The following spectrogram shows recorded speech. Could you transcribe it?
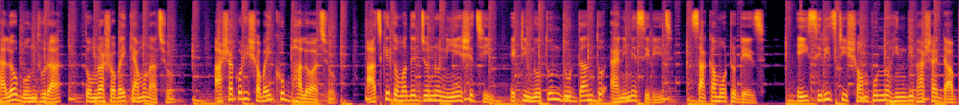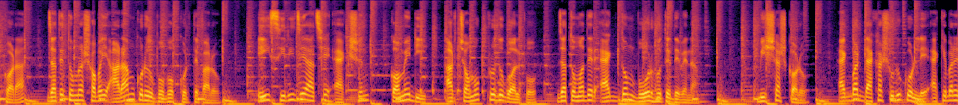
হ্যালো বন্ধুরা, তোমরা সবাই কেমন আছো? আশা করি সবাই খুব ভালো আছো। আজকে তোমাদের জন্য নিয়ে এসেছি একটি নতুন দুর্দান্ত অ্যানিমে সিরিজ, সাকামোটো ডেজ। এই সিরিজটি সম্পূর্ণ হিন্দি ভাষায় ডাব করা, যাতে তোমরা সবাই আরাম করে উপভোগ করতে পারো। এই সিরিজে আছে অ্যাকশন, কমেডি আর চমকপ্রদ গল্প, যা তোমাদের একদম বোর হতে দেবে না। বিশ্বাস করো, একবার দেখা শুরু করলে একেবারে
